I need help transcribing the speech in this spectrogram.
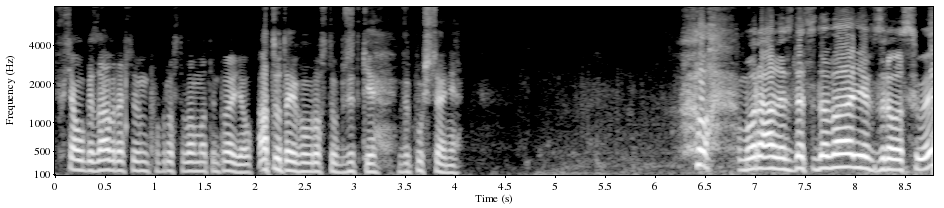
chciał go zabrać, to bym po prostu Wam o tym powiedział. A tutaj po prostu brzydkie wypuszczenie. Ho, morale zdecydowanie wzrosły.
